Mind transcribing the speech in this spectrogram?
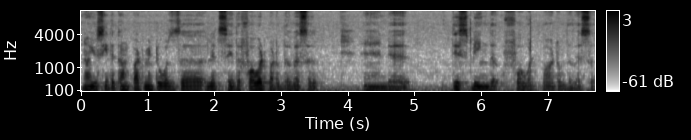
Now you see the compartment towards the let's say the forward part of the vessel and uh, this being the forward part of the vessel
